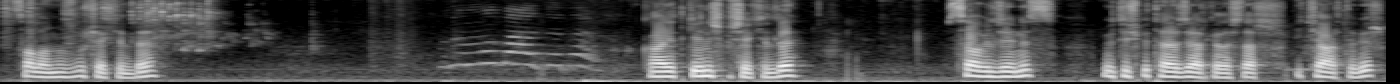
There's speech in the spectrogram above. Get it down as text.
salonumuz bu şekilde. Gayet geniş bir şekilde sığabileceğiniz müthiş bir tercih arkadaşlar. 2 artı 1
